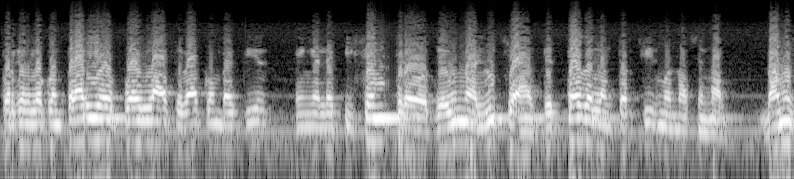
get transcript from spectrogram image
porque de lo contrario Puebla se va a convertir en el epicentro de una lucha de todo el antorchismo nacional. Vamos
